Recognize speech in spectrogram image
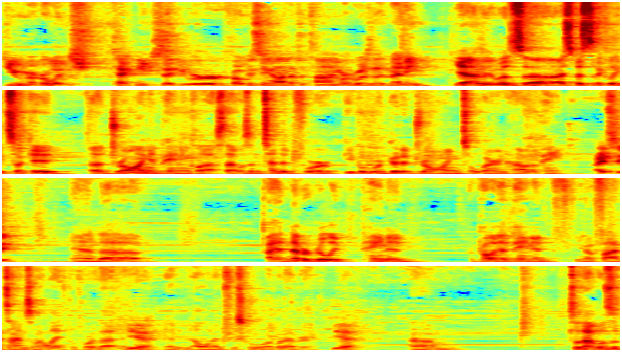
Do you remember which techniques that you were focusing on at the time, or was it many? Yeah, it was. Uh, I specifically took a, a drawing and painting class that was intended for people who are good at drawing to learn how to paint. I see. And uh, I had never really painted. I probably had painted, you know, five times in my life before that. In, Yeah. In elementary school or whatever. Yeah. Um, so that was a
